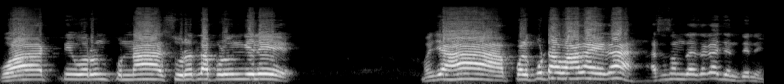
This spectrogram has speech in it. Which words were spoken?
गुवाहाटीवरून पुन्हा सुरतला पळून गेले. म्हणजे हा पळपुटा वाघ आहे का? असं समजायचं का जनतेने?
